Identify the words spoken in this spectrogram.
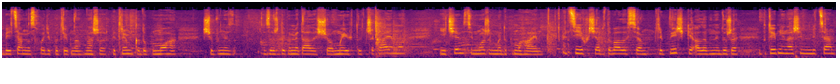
бійцям на сході потрібна наша підтримка, допомога, щоб вони завжди пам'ятали, що ми їх тут чекаємо і чим всім можемо, ми допомагаємо. Ці, хоча б здавалося, дрібнички, але вони дуже потрібні нашим бійцям,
